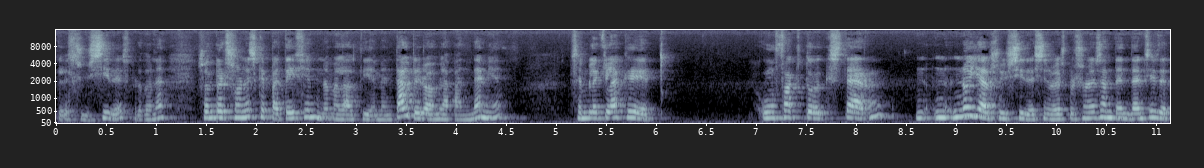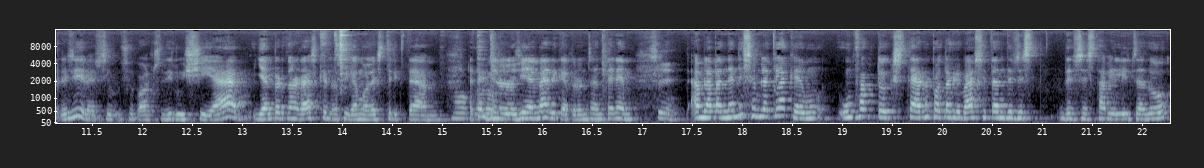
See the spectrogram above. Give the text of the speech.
les suïcides, perdona, són persones que pateixen una malaltia mental, però amb la pandèmia sembla clar que un factor extern no, no hi ha el suïcidi, sinó les persones amb tendències depressives, si, si vols dir-ho així, eh? ja em perdonaràs que no siga molt estricta amb No, la terminologia mèdica, però ens entenem. Sí. Amb la pandèmia sembla clar que un, un factor extern pot arribar a ser tan deses, desestabilitzador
